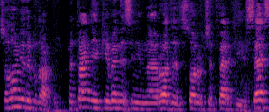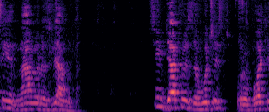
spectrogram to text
Шановні депутати, питання, які винесені на розгляд 44-ї сесії, нами розглянуті. Всім дякую за участь у роботі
